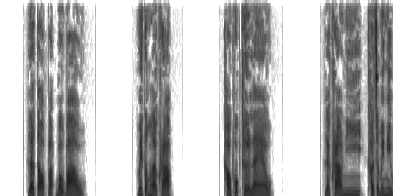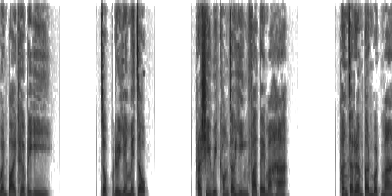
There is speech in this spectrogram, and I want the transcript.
ๆ แล้วตอบกลับเบาๆ ไม่ต้องแล้วครับ เขาพบเธอแล้ว และคราวนี้เขาจะไม่มีวันปล่อยเธอไปอีก จบหรือยังไม่จบ เพราะชีวิตของเจ้าหญิงฟาเตมาฮะ เพิ่งจะเริ่มต้นบทใหม่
